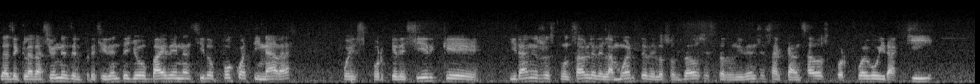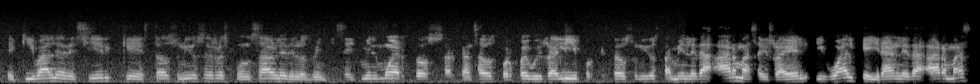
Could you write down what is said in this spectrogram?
las declaraciones del presidente Joe Biden han sido poco atinadas, pues porque decir que Irán es responsable de la muerte de los soldados estadounidenses alcanzados por fuego iraquí, equivale a decir que Estados Unidos es responsable de los 26 mil muertos alcanzados por fuego israelí, porque Estados Unidos también le da armas a Israel, igual que Irán le da armas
